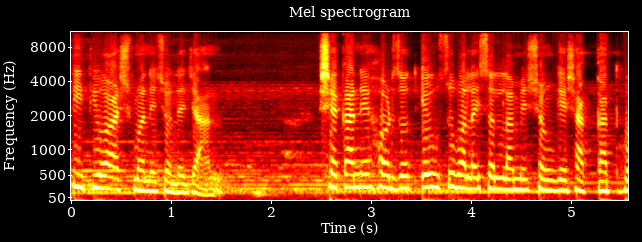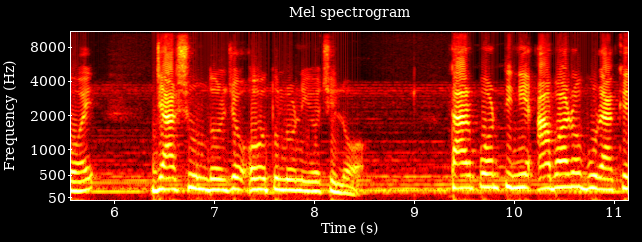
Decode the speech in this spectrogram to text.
তৃতীয় আসমানে চলে যান। সেখানে হরজত ইউসুফ আলাইসাল্লামের সঙ্গে সাক্ষাৎ হয়, যার সৌন্দর্য অতুলনীয় ছিল। তারপর তিনি আবারও বুড়াকে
